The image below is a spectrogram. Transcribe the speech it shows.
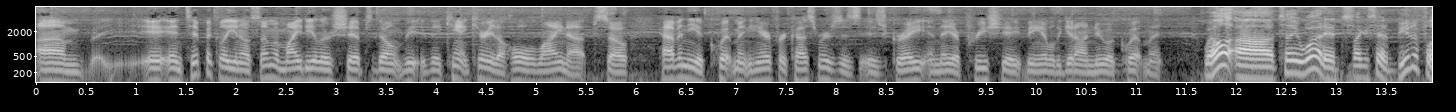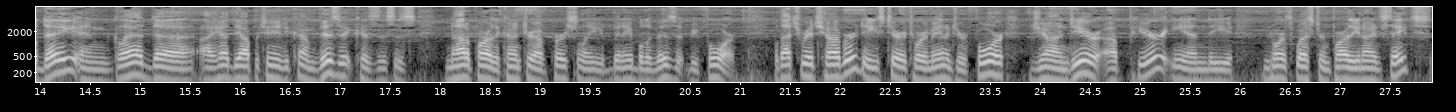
Um, and typically, you know, some of my dealerships don't be, they can't carry the whole lineup. So having the equipment here for customers is, is great, and they appreciate being able to get on new equipment. Well, uh, I'll tell you what, it's like I said, a beautiful day, and glad uh, I had the opportunity to come visit because this is not a part of the country I've personally been able to visit before. Well, that's Rich Hubbard. He's territory manager for John Deere up here in the northwestern part of the United States.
